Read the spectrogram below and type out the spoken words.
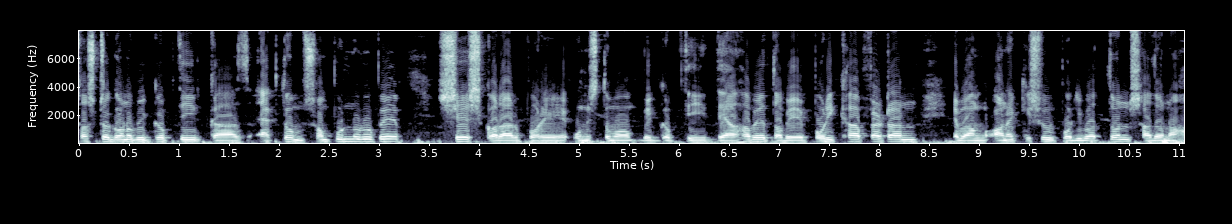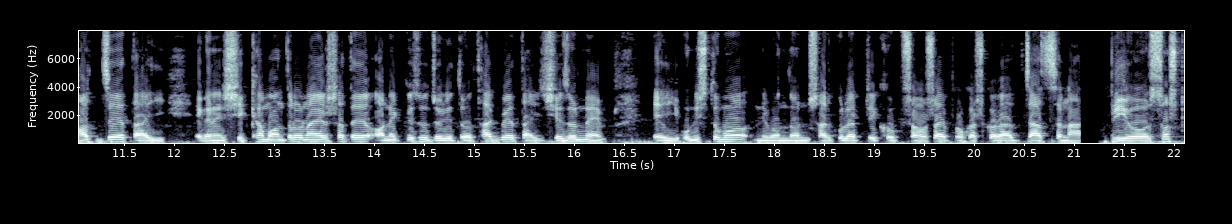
ষষ্ঠ গণবিজ্ঞপ্তির কাজ একদম সম্পূর্ণরূপে শেষ করার পরে উনিশতম বিজ্ঞপ্তি দেওয়া হবে। তবে পরীক্ষা প্যাটার্ন এবং অনেক কিছুর পরিবর্তন সাধনা হচ্ছে, তাই এখানে শিক্ষা মন্ত্রণালয়ের সাথে অনেক কিছু জড়িত থাকবে। তাই সেজন্যে এই উনিশতম নিবন্ধন সার্কুলারটি খুব সহসায় প্রকাশ করা যাচ্ছে না। প্রিয় ষষ্ঠ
